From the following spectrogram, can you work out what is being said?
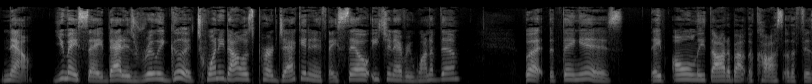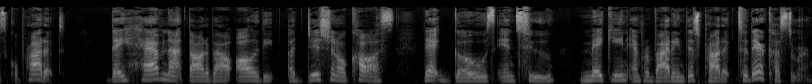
Now, you may say that is really good, $20 per jacket, and if they sell each and every one of them. But the thing is, They've only thought about the cost of the physical product. They have not thought about all of the additional costs that goes into making and providing this product to their customer.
